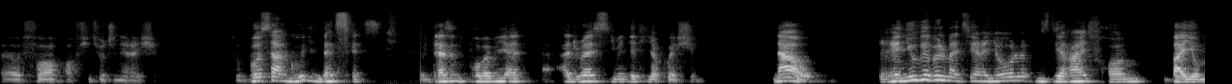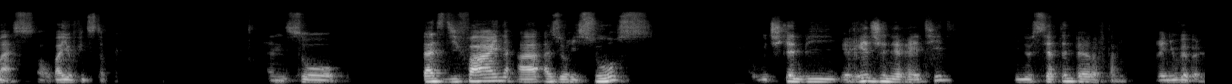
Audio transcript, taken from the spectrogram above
uh, for our future generation. So both are good in that sense. It doesn't probably address immediately your question. Now, renewable material is derived from biomass or biofeedstock. And so that's defined uh, as a resource which can be regenerated in a certain period of time, renewable.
